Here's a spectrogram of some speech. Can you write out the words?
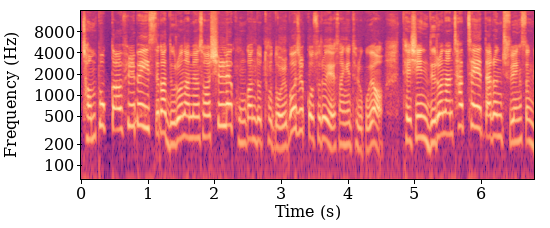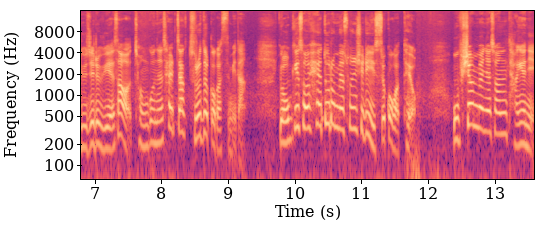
전폭과 휠베이스가 늘어나면서 실내 공간도 더 넓어질 것으로 예상이 들고요. 대신 늘어난 차체에 따른 주행성 유지를 위해서 전고는 살짝 줄어들 것 같습니다. 여기서 헤드룸의 손실이 있을 것 같아요. 옵션 면에서는 당연히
